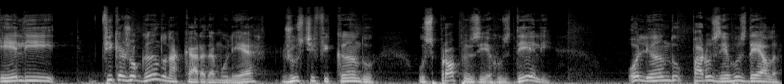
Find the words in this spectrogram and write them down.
ele fica jogando na cara da mulher, justificando os próprios erros dele, olhando para os erros dela.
